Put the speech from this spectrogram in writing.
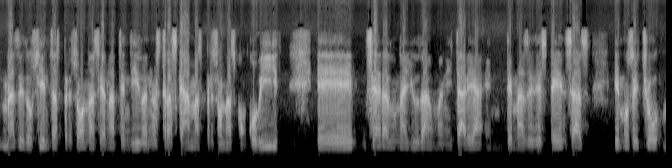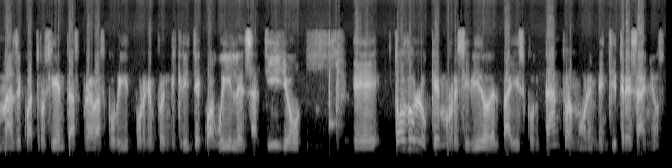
más de 200 personas se han atendido en nuestras camas, personas con COVID. Eh, se ha dado una ayuda humanitaria en temas de despensas. Hemos hecho más de 400 pruebas COVID, por ejemplo, en el CRIT de Coahuila, en Saltillo. Eh, todo lo que hemos recibido del país con tanto amor en 23 años,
